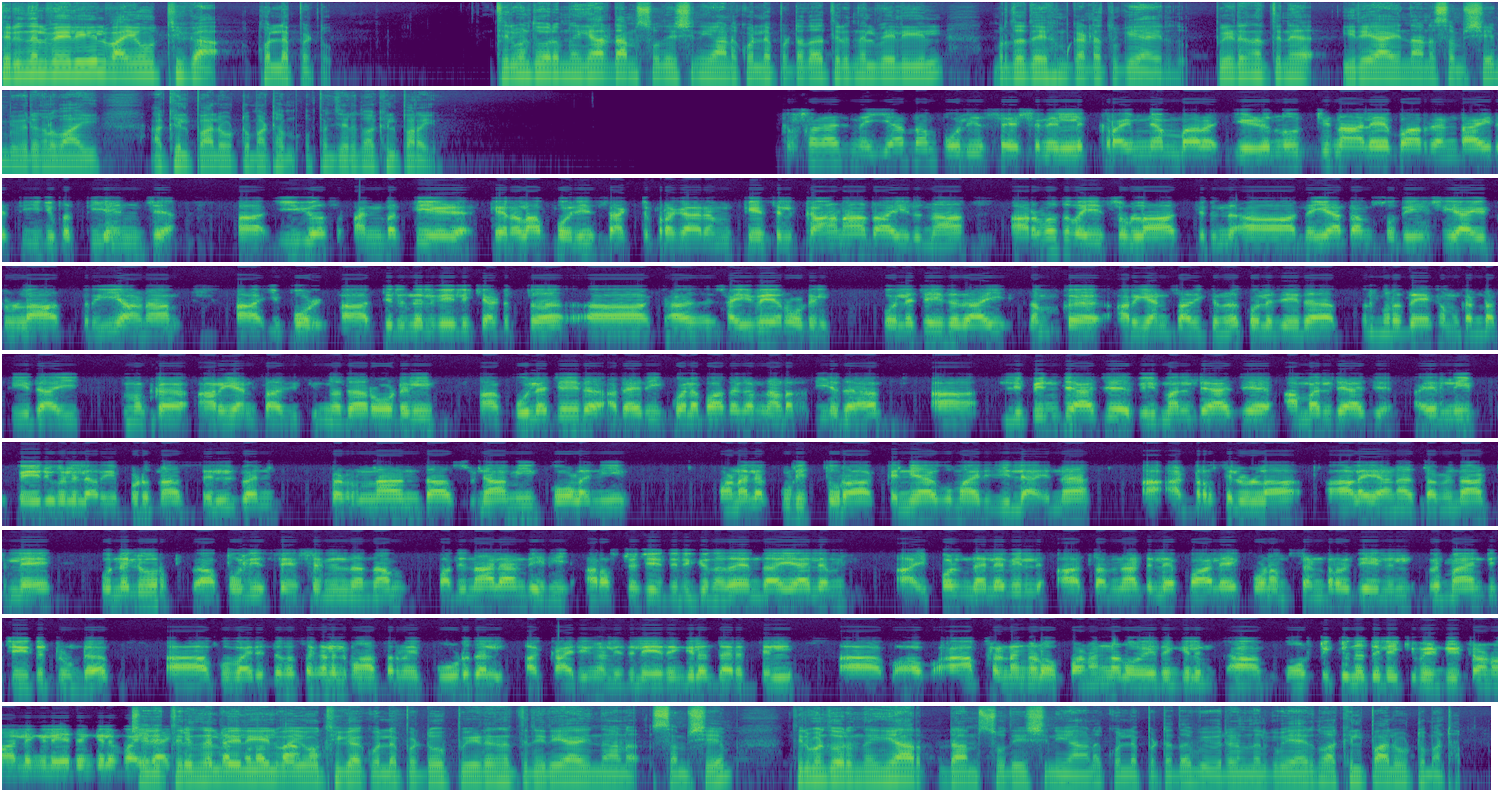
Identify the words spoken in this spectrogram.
തിരുനെൽവേലിയിൽ വയോധിക കൊല്ലപ്പെട്ടു. തിരുവനന്തപുരം നെയ്യാർ ഡാം സ്വദേശിനിയാണ് കൊല്ലപ്പെട്ടത്. തിരുനെൽവേലിയിൽ മൃതദേഹം കണ്ടെത്തുകയായിരുന്നു. പീഡനത്തിന് ഇരയായെന്നാണ് സംശയം. വിവരങ്ങളുമായി അഖിൽ പാലോട്ട് മഠം ഒപ്പം ചേരുന്നു. അഖിൽ പറയൂ. കൃഷ്ണരാജ് നെയ്യാർഡാം പോലീസ് സ്റ്റേഷനിൽ ക്രൈം നമ്പർ എഴുന്നൂറ്റി നാല് ബാർ രണ്ടായിരത്തി ഇരുപത്തി അഞ്ച് യു എസ് അൻപത്തിയേഴ് കേരള പോലീസ് ആക്ട് പ്രകാരം കേസിൽ കാണാതായിരുന്ന അറുപത് വയസ്സുള്ള തിരുന നെയ്യാട്ടം സ്വദേശിയായിട്ടുള്ള സ്ത്രീയാണ് ഇപ്പോൾ തിരുനെൽവേലിക്ക് തിരുനെൽവേലിക്കടുത്ത് ഹൈവേ റോഡിൽ കൊല ചെയ്തതായി നമുക്ക് അറിയാൻ സാധിക്കുന്നത്. കൊല ചെയ്ത മൃതദേഹം കണ്ടെത്തിയതായി നമുക്ക് അറിയാൻ സാധിക്കുന്നത്. റോഡിൽ കൊല ചെയ്ത് അതായത് ഈ കൊലപാതകം നടത്തിയത് ലിബിൻ രാജ് വിമൽ രാജ് അമൽ രാജ് എന്നീ പേരുകളിൽ അറിയപ്പെടുന്ന Selvan Fernanda tsunami colony മണലക്കുടിത്തുറ Kanyakumari ജില്ല എന്ന അഡ്രസ്സിലുള്ള ആളെയാണ് തമിഴ്നാട്ടിലെ പുനലൂർ പോലീസ് സ്റ്റേഷനിൽ നിന്നും പതിനാലാം തീയതി അറസ്റ്റ് ചെയ്തിരിക്കുന്നത്. എന്തായാലും ഇപ്പോൾ നിലവിൽ തമിഴ്നാട്ടിലെ പാലേക്കോണം സെൻട്രൽ ജയിലിൽ റിമാൻഡ് ചെയ്തിട്ടുണ്ട്. വരും ദിവസങ്ങളിൽ മാത്രമേ കൂടുതൽ കാര്യങ്ങൾ ഇതിൽ ഏതെങ്കിലും തരത്തിൽ ആഭരണങ്ങളോ പണങ്ങളോ ഏതെങ്കിലും മോഷ്ടിക്കുന്നതിലേക്ക് വേണ്ടിയിട്ടാണോ അല്ലെങ്കിൽ ഏതെങ്കിലും തിരുനെൽവേലിയിൽ വയോധിക കൊല്ലപ്പെട്ടു. പീഡനത്തിനിരയായെന്നാണ് സംശയം. തിരുവനന്തപുരം നെയ്യാർ ഡാം സ്വദേശിനിയാണ് കൊല്ലപ്പെട്ടത്. വിവരങ്ങൾ നൽകുകയായിരുന്നു അഖിൽ പാലോട്ട് മഠം.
